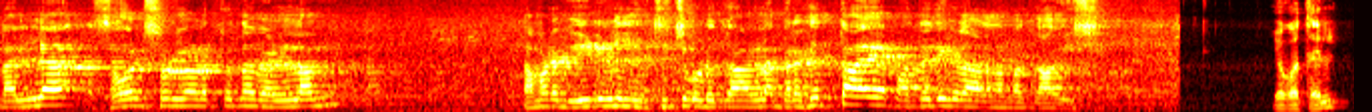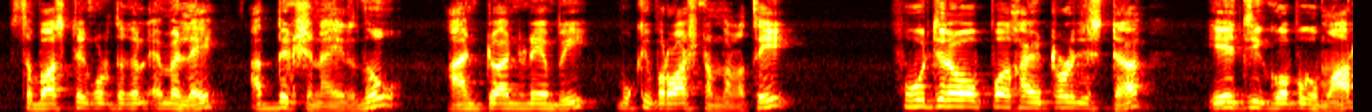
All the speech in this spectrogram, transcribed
നല്ല സോഴ്സ് ഉള്ളിടത്തുന്ന വെള്ളം നമ്മുടെ വീടുകളിൽ എത്തിച്ചു കൊടുക്കാനുള്ള ബൃഹത്തായ പദ്ധതികളാണ് നമുക്ക് ആവശ്യം. യോഗത്തിൽ Sebastian Koduthukal M L A അധ്യക്ഷനായിരുന്നു. ആന്റോ ആന്റണി എം പി മുഖ്യപ്രഭാഷണം നടത്തി. ഭൂജല വകുപ്പ് hydrologist A G Gopakumar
